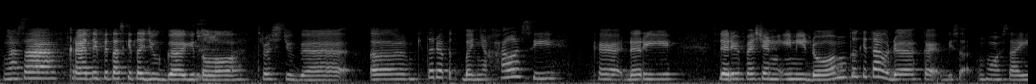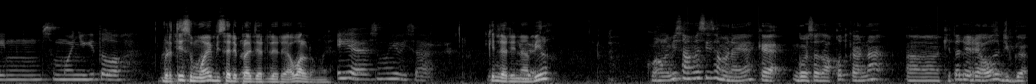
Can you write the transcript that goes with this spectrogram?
ngasah kreativitas kita juga gitu loh. Terus juga em, kita dapat banyak hal sih. Kayak dari dari fashion ini doang tuh kita udah kayak bisa nguasain semuanya gitu loh. Berarti semuanya bisa dipelajari dari awal dong ya? Iya, semuanya bisa. Mungkin dari Nabil? kurang lebih sama sih sama Naya kayak gak usah takut karena uh, kita dari awal juga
